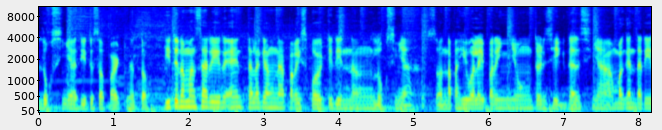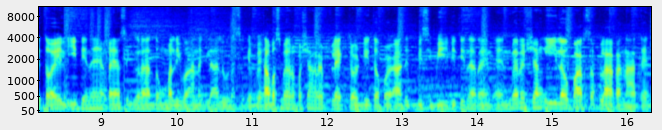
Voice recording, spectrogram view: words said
looks niya dito sa part na to. Dito naman sa rear end talagang napaka-sporty din ng looks niya. So nakahiwalay pa rin yung turn signals niya. Ang maganda rito LED na yan kaya siguradong maliwanag lalo na sa gabi. Tapos meron pa siyang reflector dito for added visibility na rin and meron siyang ilaw para sa plaka natin.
